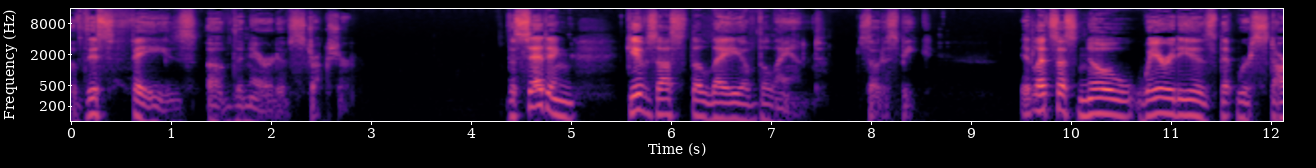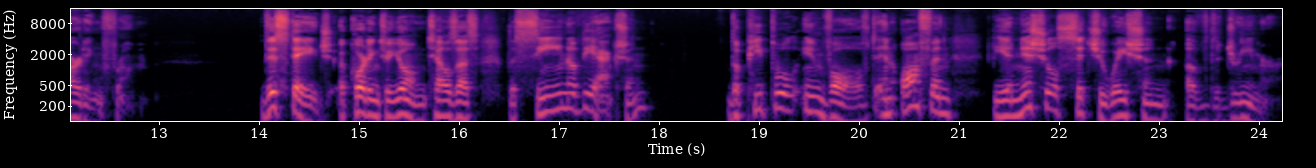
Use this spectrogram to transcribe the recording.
of this phase of the narrative structure. The setting gives us the lay of the land, so to speak. It lets us know where it is that we're starting from. This stage, according to Jung, tells us the scene of the action, the people involved, and often the initial situation of the dreamer.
